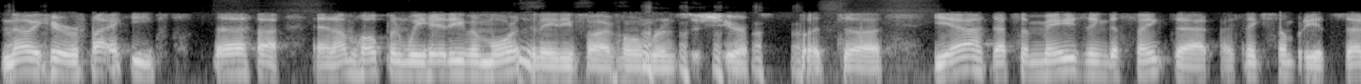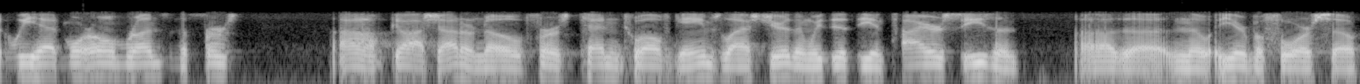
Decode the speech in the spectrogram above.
No, you're right. Uh, and I'm hoping we hit even more than 85 home runs this year. But uh, yeah, that's amazing to think that. I think somebody had said we had more home runs in the first, oh gosh, I don't know, first 10, 12 games last year than we did the entire season uh, the, the year before. So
